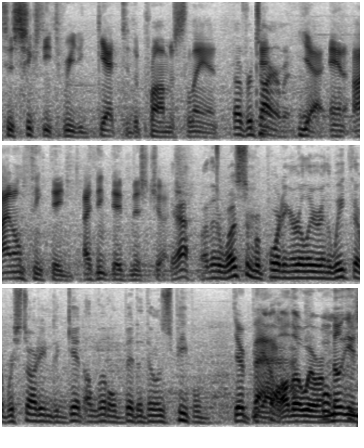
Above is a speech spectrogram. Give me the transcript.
to 63 to get to the promised land Of retirement. And- yeah, and I don't think they, I think they've misjudged. Yeah, well, there was some reporting earlier in the week that we're starting to get a little bit of those people. They're back. Yeah, although we were a Well, million,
